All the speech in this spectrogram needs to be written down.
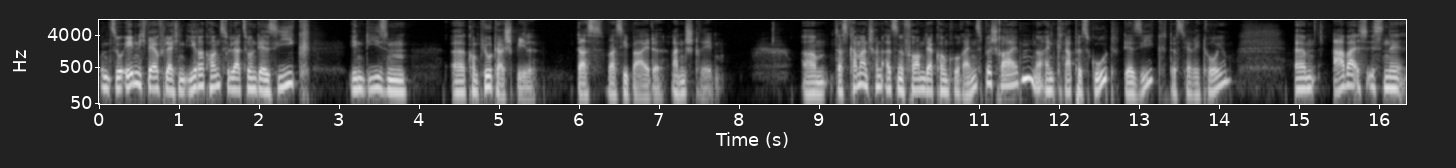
Und so ähnlich wäre vielleicht in ihrer Konstellation der Sieg in diesem äh, Computerspiel, das, was sie beide anstreben. Ähm, das kann man schon als eine Form der Konkurrenz beschreiben, ne? ein knappes Gut, der Sieg, das Territorium. Ähm, aber es ist eine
